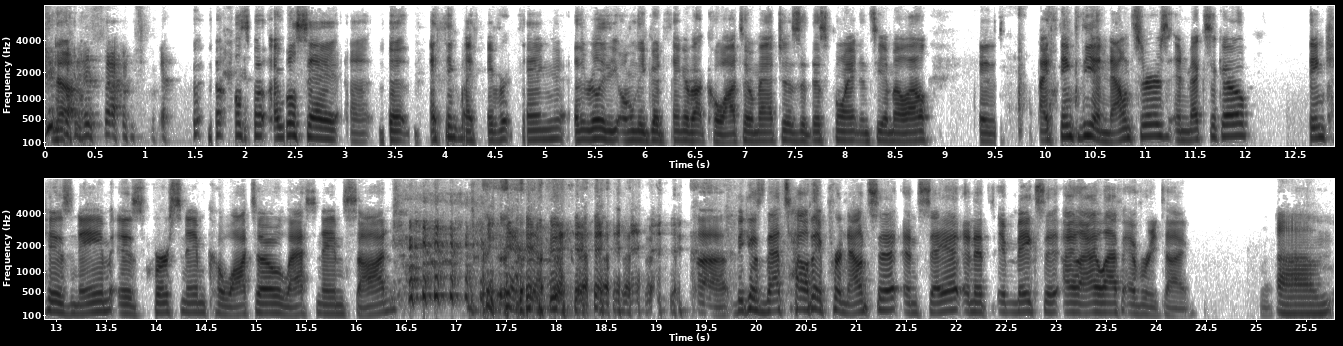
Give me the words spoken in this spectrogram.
No. But it sounds good. Also, I will say uh, the I think my favorite thing, uh, really the only good thing about Kawato matches at this point in CMLL, is I think the announcers in Mexico think his name is first name Kawato, last name San, uh, because that's how they pronounce it and say it, and it it makes it. I, I laugh every time. Um,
